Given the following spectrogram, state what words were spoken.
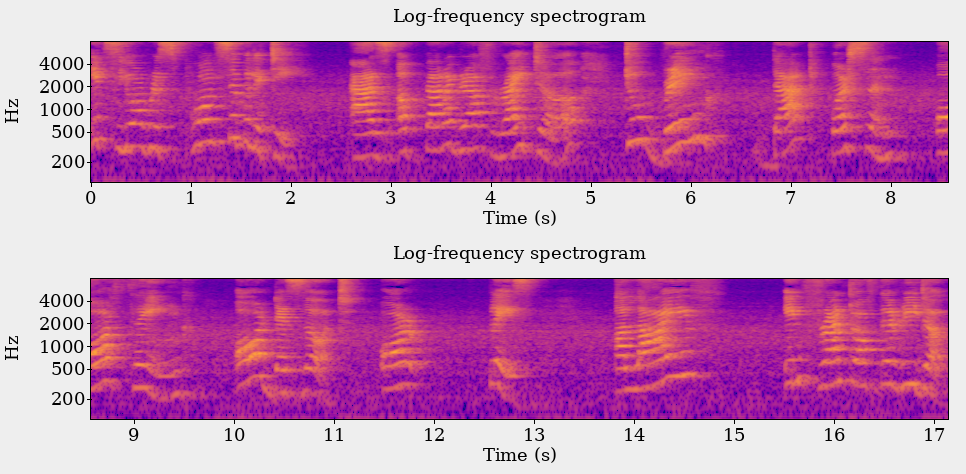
it's your responsibility as a paragraph writer to bring that person or thing or desert or place alive in front of the reader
